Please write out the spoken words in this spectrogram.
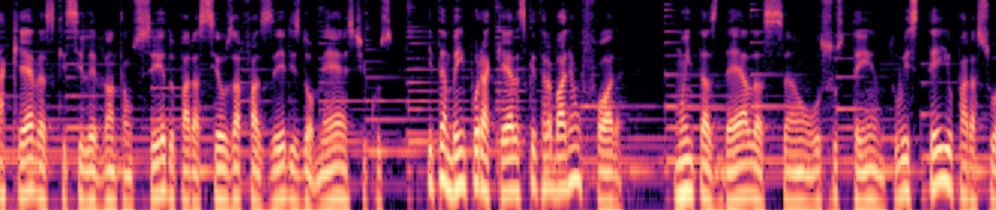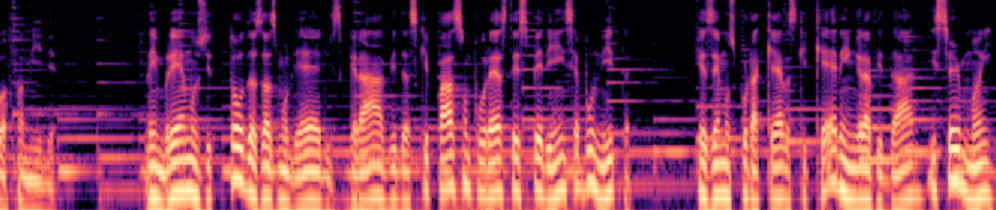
aquelas que se levantam cedo para seus afazeres domésticos e também por aquelas que trabalham fora Muitas delas são o sustento, o esteio para a sua família. Lembremos de todas as mulheres grávidas que passam por esta experiência bonita. Rezemos por aquelas que querem engravidar e ser mãe,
